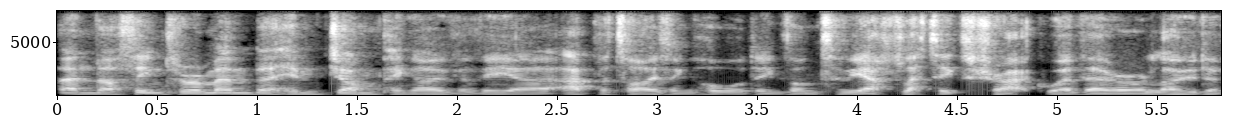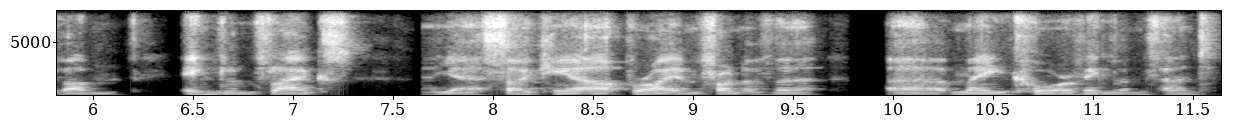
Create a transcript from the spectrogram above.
And I seem to remember him jumping over the uh, advertising hoardings onto the athletics track where there are a load of um, England flags. Yeah, soaking it up right in front of the uh, main core of England fans.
